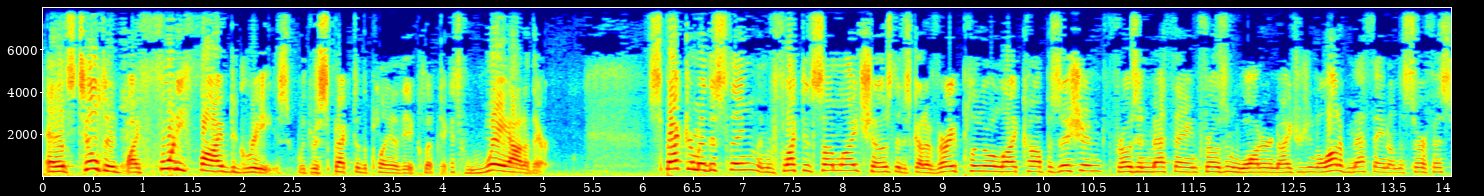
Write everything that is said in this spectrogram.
and it's tilted by 45 degrees with respect to the plane of the ecliptic. It's way out of there. Spectrum of this thing in reflected sunlight shows that it's got a very Pluto-like composition, frozen methane, frozen water, nitrogen, a lot of methane on the surface,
